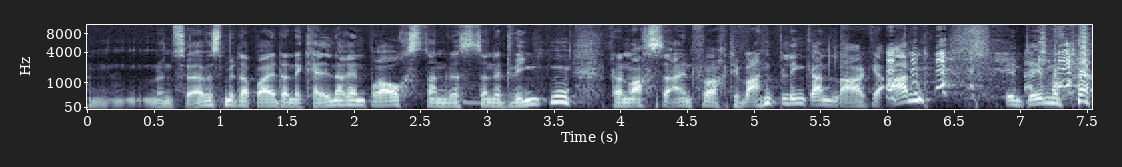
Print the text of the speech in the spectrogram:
einen Service-Mitarbeiter, eine Kellnerin brauchst, dann wirst du nicht winken. Dann machst du einfach die Wandblinkanlage an. In dem Moment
